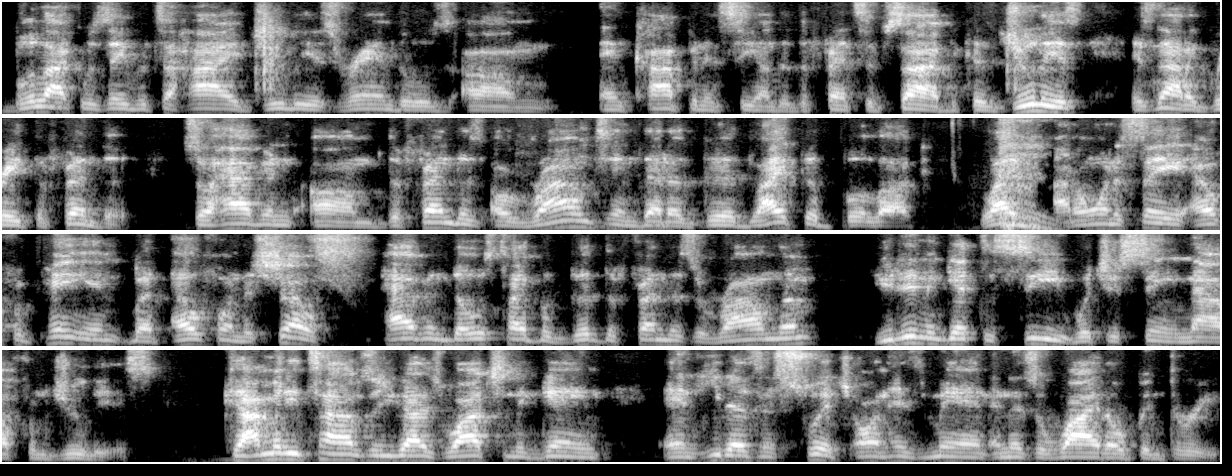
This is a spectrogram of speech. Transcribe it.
Bullock was able to hide Julius Randle's um, incompetency on the defensive side because Julius is not a great defender. So having um, defenders around him that are good, like a Bullock, like I don't want to say Alpha Payton, but Elf on the Shelf, having those type of good defenders around them, you didn't get to see what you're seeing now from Julius. How many times are you guys watching the game and he doesn't switch on his man and it's a wide open three?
